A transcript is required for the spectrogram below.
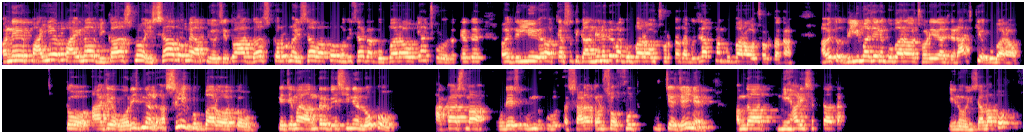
અને પાયે પાયના વિકાસનો હિસાબ અમે આપ્યો છે. તો આ દસ કરોડનો હિસાબ આપો. મોદી સાહેબ, આ ગુબ્બારાઓ ક્યાં છોડો છો? અત્યારે હવે દિલ્હી, અત્યાર સુધી ગાંધીનગરમાં ગુબ્બારાઓ છોડતા હતા, ગુજરાતમાં ગુબ્બારાઓ છોડતા હતા. હવે તો દિલ્હીમાં જઈને ગુબ્બારાઓ છોડી રહ્યા છે. રાજકીય ગુબ્બારાઓ. તો આ જે ઓરિજિનલ, અસલી ગુબ્બારો હતો, કે જેમાં અંદર બેસીને લોકો આકાશમાં ઉડે સાડા ત્રણસો ફૂટ ઊંચે જઈને અમદાવાદ નિહાળી શકતા હતા. એનો હિસાબ આપો.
